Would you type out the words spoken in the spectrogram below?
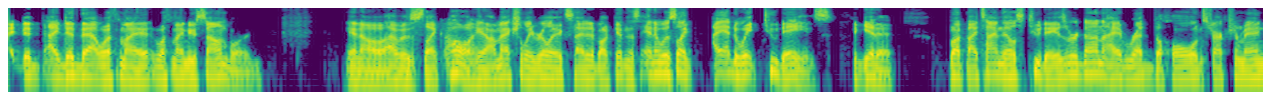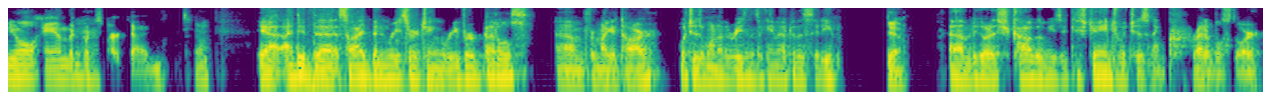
I did I did that with my with my new soundboard. You know, I was like, oh, you know, I'm actually really excited about getting this. And it was like I had to wait two days to get it. But by the time those two days were done, I had read the whole instruction manual and the quick Mhm. start guide. So Yeah, I did the. So I've been researching reverb pedals um, for my guitar, which is one of the reasons I came out to the city. Yeah. Um, to go to the Chicago Music Exchange, which is an incredible store.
